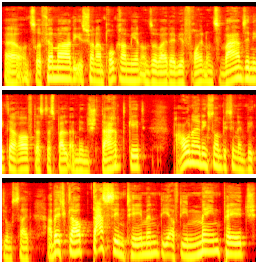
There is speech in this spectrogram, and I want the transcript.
Äh, unsere Firma, die ist schon am Programmieren und so weiter. Wir freuen uns wahnsinnig darauf, dass das bald an den Start geht brauchen allerdings noch ein bisschen Entwicklungszeit. Aber ich glaube, das sind Themen, die auf die Mainpage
